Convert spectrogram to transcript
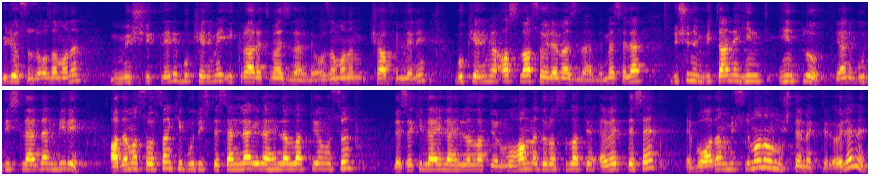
biliyorsunuz o zamanın müşrikleri bu kelimeyi ikrar etmezlerdi. O zamanın kafirleri bu kelime asla söylemezlerdi. Mesela düşünün bir tane Hint, Hintlu yani Budistlerden biri adama sorsan ki Budist sen la ilahe illallah diyor musun? Dese ki la ilahe illallah diyor. Muhammed Resulullah diyor. Evet dese e bu adam Müslüman olmuş demektir öyle mi?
